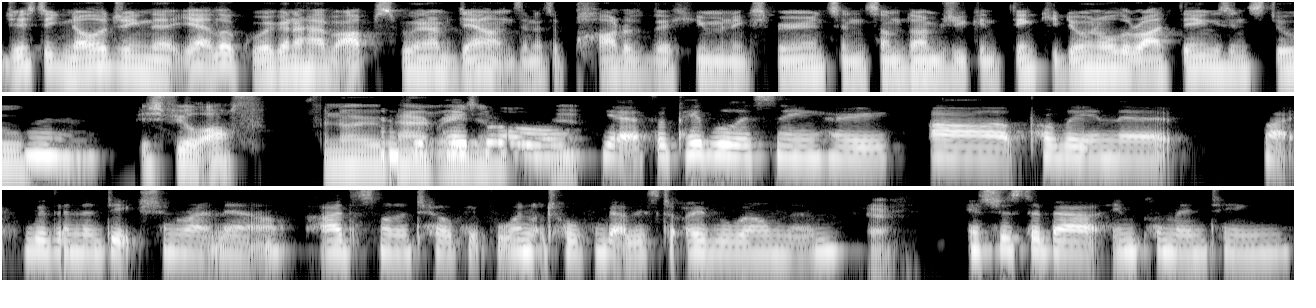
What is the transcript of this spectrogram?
just acknowledging that, yeah, look, we're going to have ups, we're going to have downs, and it's a part of the human experience. And sometimes you can think you're doing all the right things and still mm. just feel off, for no And apparent for reason. Yeah. yeah. for people listening who are probably in the like with an addiction right now, I just want to tell people we're not talking about this to overwhelm them. Yeah. It's just about implementing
